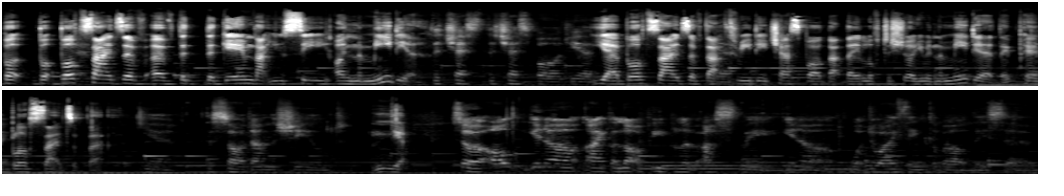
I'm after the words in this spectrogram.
But but both Yeah. sides of, of the, the game that you see on the media. The chess, the chessboard, yeah. Yeah, both sides of that Yeah. 3D chessboard that they love to show you in the media, they pay Yeah. both sides of that. Yeah, the sword and the shield. Mm, Yeah. So all you know, like a lot of people have asked me, you know, what do I think about this um,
